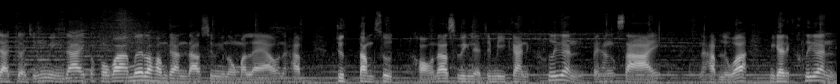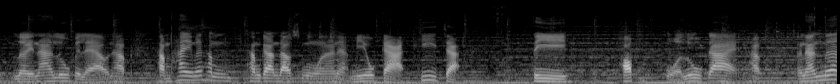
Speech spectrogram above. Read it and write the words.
จะเกิดชิคเก้นวิงได้ก็เพราะว่าเมื่อเราทำการดาวสวิงลงมาแล้วนะครับจุดต่ำสุดของดาวสวิงเนี่ยจะมีการเคลื่อนไปทางซ้ายนะครับหรือว่ามีการเคลื่อนเลยหน้าลูกไปแล้วนะครับทำให้เมื่อทำทำการดาวสวิงลงมาเนี่ยมีโอกาสที่จะตี ท็อปหัวลูกได้นะครับดังนั้นเมื่อ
